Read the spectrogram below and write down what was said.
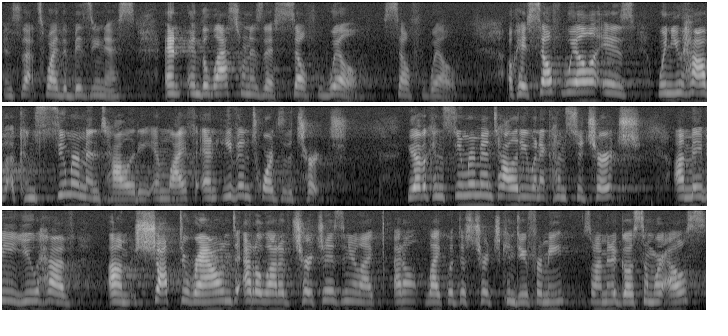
And so that's why the busyness. And, and the last one is this self will. Self will. Okay, self will is when you have a consumer mentality in life and even towards the church. You have a consumer mentality when it comes to church. Um, maybe you have um, shopped around at a lot of churches and you're like, I don't like what this church can do for me, so I'm gonna go somewhere else.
